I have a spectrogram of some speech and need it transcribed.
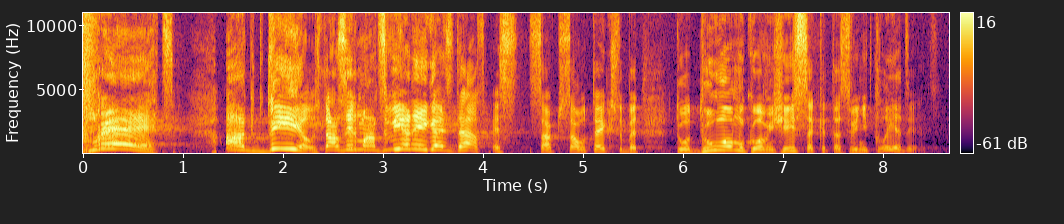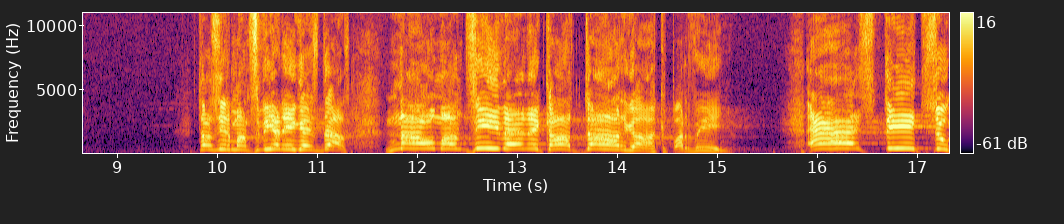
brēca. Ak, Dievs, tas ir mans vienīgais dēls! Es saku savu tekstu, bet to domu, ko viņš izsaka, tas viņa kliedziens. Tas ir mans vienīgais dēls. Nav man dzīvē nekā dārgāka par viņu. Es ticu,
